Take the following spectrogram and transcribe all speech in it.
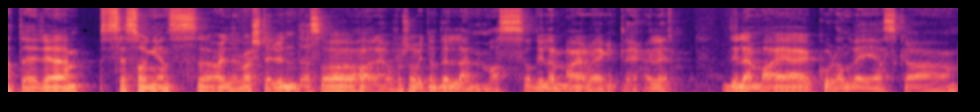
Etter eh, sesongens aller verste runde så har jeg jo for så vidt noen dilemmas. Og dilemma er jo egentlig Eller dilemmaet er hvordan vei jeg skal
